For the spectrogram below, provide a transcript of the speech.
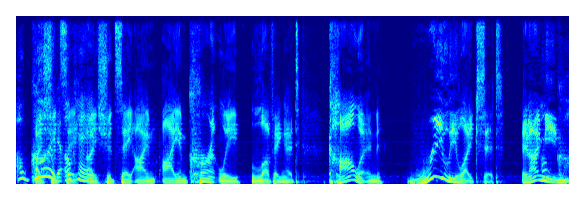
Oh, good. should say, okay. I should say I'm I am currently loving it. Colin really likes it. And Oh, I mean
